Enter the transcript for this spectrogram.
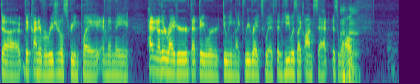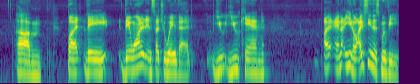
the the kind of original screenplay and then they had another writer that they were doing like rewrites with and he was like on set as well. Mm-hmm. Um but they they wanted it in such a way that you you can I, and you know i've seen this movie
